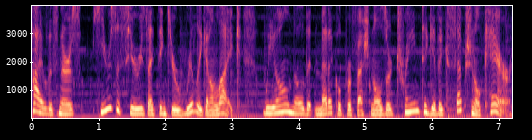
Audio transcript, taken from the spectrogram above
Hi, listeners. Here's a series I think you're really going to like. We all know that medical professionals are trained to give exceptional care,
